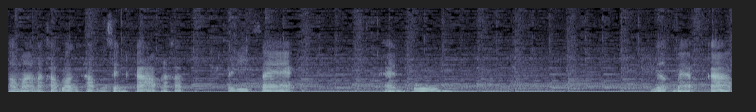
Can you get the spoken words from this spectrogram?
ต่อมานะครับ เราจะทำเส้นกราฟนะครับ ไปที่แทรก แผนภูมิ เลือกแบบกราฟ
